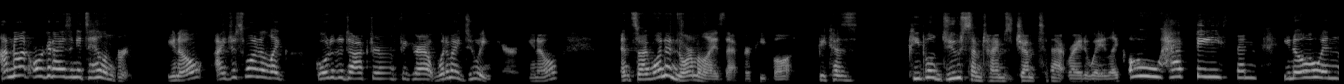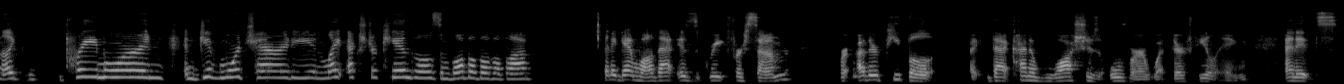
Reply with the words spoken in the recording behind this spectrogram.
i'm not organizing a Tehillim group you know? I just want to like go to the doctor and figure out what am i doing here? You know? And so I want to normalize that for people because people do sometimes jump to that right away like oh have faith and you know and like pray more and and give more charity and light extra candles and blah blah blah blah blah. And again while that is great for some for other people uh, that kind of washes over what they're feeling. And it's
